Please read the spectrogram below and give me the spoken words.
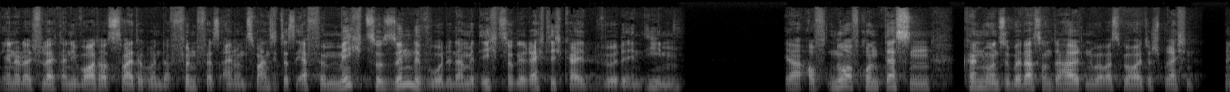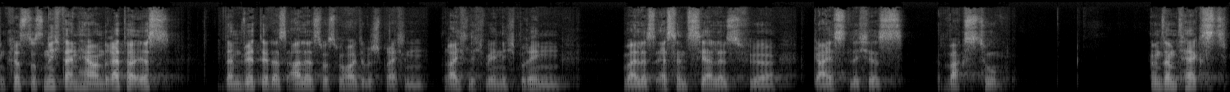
erinnert euch vielleicht an die Worte aus 2. Korinther 5, Vers 21, dass er für mich zur Sünde wurde, damit ich zur Gerechtigkeit würde in ihm. Ja, auf, nur aufgrund dessen können wir uns über das unterhalten, über was wir heute sprechen. Wenn Christus nicht dein Herr und Retter ist, dann wird dir das alles, was wir heute besprechen, reichlich wenig bringen, weil es essentiell ist für geistliches Wachstum. In unserem Text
